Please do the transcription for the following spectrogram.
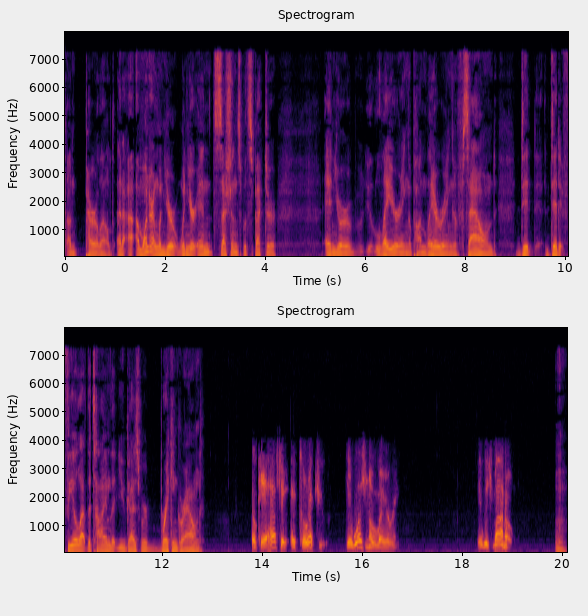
unparalleled. And I, am wondering when you're when you're in sessions with Spector and you're layering upon layering of sound, did did it feel at the time that you guys were breaking ground? Okay, I have to uh, correct you. There was no layering. It was mono. Mm.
